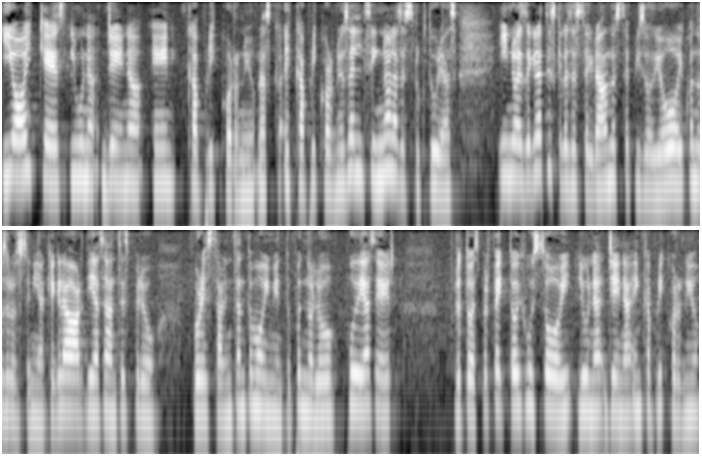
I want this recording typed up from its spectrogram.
Y hoy que es luna llena en Capricornio. el Capricornio es el signo de las estructuras. Y no es de gratis que les esté grabando este episodio hoy cuando se los tenía que grabar días antes, pero por estar en tanto movimiento pues no lo pude hacer. Pero todo es perfecto y justo hoy, luna llena en Capricornio,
